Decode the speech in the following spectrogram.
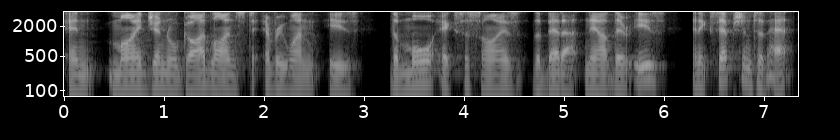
And my general guidelines to everyone is the more exercise, the better. Now, there is an exception to that,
